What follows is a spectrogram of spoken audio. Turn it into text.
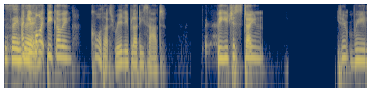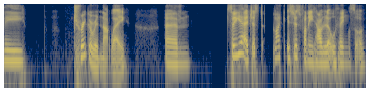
the same and thing. And you might be going, "Cool, that's really bloody sad." But you just don't you don't really trigger in that way um so yeah just like it's just funny how little things sort of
